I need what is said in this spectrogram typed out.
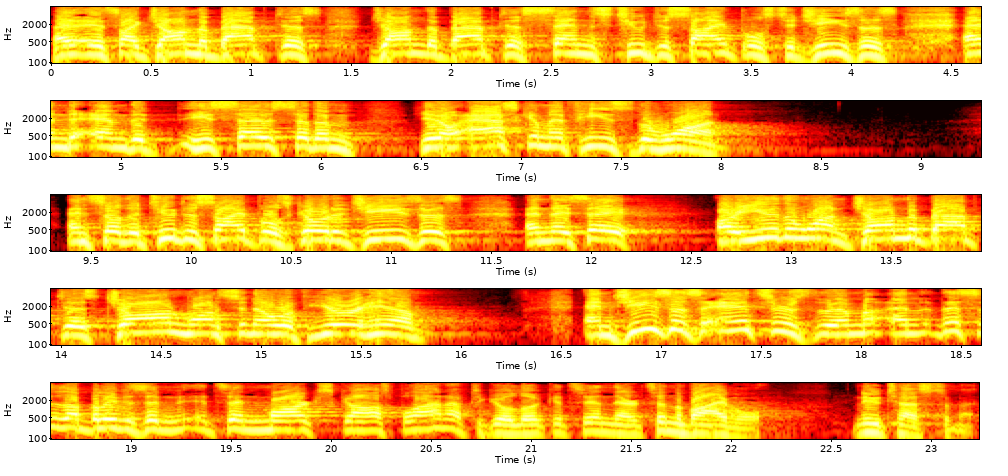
It's like John the Baptist. John the Baptist sends two disciples to Jesus and, and the, he says to them, you know, ask him if he's the one. And so the two disciples go to Jesus and they say, Are you the one? John the Baptist. John wants to know if you're him. And Jesus answers them, and this is, I believe, it's in, it's in Mark's gospel. I'd have to go look. It's in there. It's in the Bible, New Testament.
